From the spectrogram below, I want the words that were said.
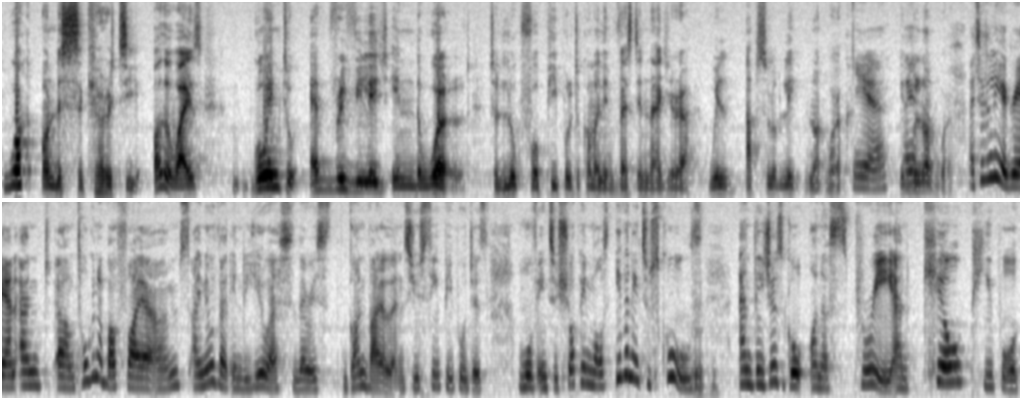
Work on the security. Otherwise, going to every village in the world to look for people to come and invest in Nigeria will absolutely not work. Yeah. It I- will not work. I totally agree. And, and um, talking about firearms, I know that in the US there is gun violence. You see people just move into shopping malls, even into schools, Mm-hmm. And they just go on a spree and kill people.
